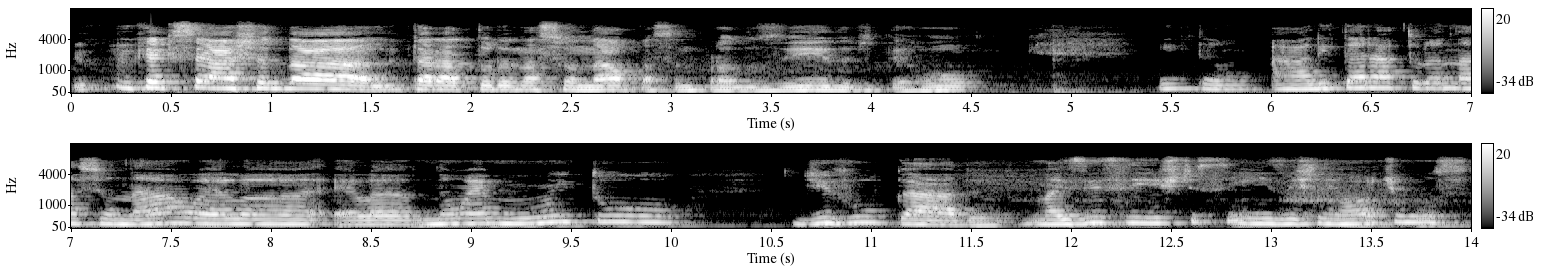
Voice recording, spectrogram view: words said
E o que é que você acha da literatura nacional sendo produzida de terror? Então, a literatura nacional ela, ela não é muito divulgada, mas existe sim, existem ótimos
